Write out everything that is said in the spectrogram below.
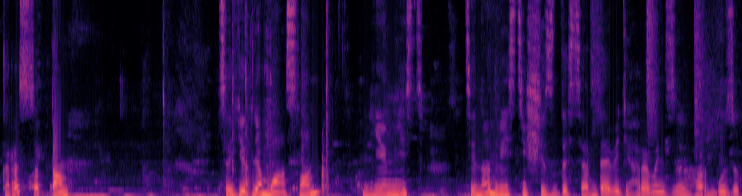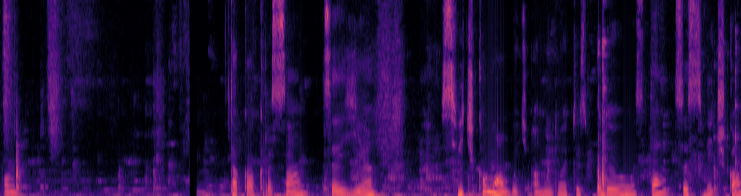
Красота. Це є для масла ємність. Ціна 269 гривень з гарбузиком. Така краса. Це є свічка, мабуть. А ну давайте подивимось. Так, це свічка.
